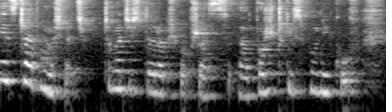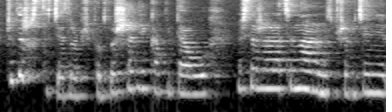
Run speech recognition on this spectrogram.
więc trzeba pomyśleć, czy będziecie to robić poprzez e, pożyczki wspólników, czy też chcecie zrobić podwyższenie kapitału. Myślę, że racjonalnym jest przewidzenie,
